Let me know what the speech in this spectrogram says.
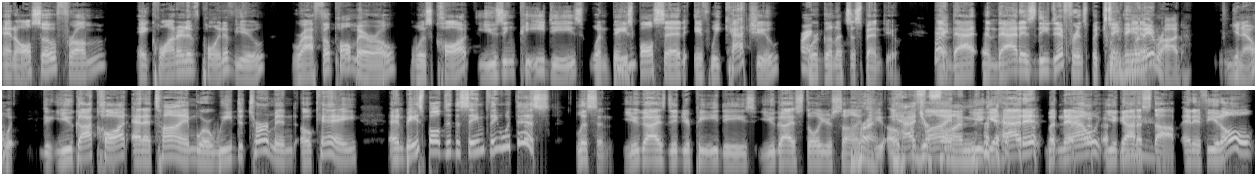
And also from a quantitative point of view, Rafa Palmeiro was caught using PEDs when mm-hmm. baseball mm-hmm. said, "If we catch you, right. we're going to suspend you." Right. And that and that is the difference between same thing him, with A Rod. You know, you got caught at a time where we determined, okay, and baseball did the same thing with this. Listen, you guys did your PEDs. You guys stole your signs. Right. You, you had your fun. you, you had it, but now you got to stop. And if you don't,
